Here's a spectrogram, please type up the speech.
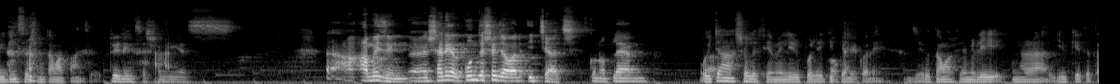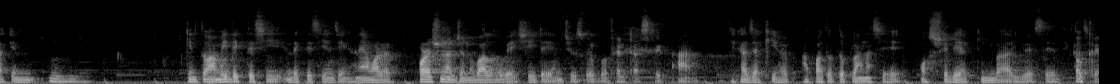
রিডিং সেশনটা আমার ফান ছিল। Training session yes amazing Shahriar কোন দেশে যাওয়ার ইচ্ছা আছে? কোনো প্ল্যান ওইটা আসলে ফ্যামিলির উপরে ডিপেন্ড করে। যেহেতু আমার ফ্যামিলি ওনারা ইউকেতে থাকেন কিন্তু আমি দেখতেছি দেখতেছি যে এখানে আমার পড়াশোনার জন্য ভালো হবে সেইটাই আমি চুজ করব। ফ্যান্টাস্টিক আর দেখা যাক কি হয়। আপাতত প্ল্যান আছে অস্ট্রেলিয়া কিংবা ইউএসএ ওকে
